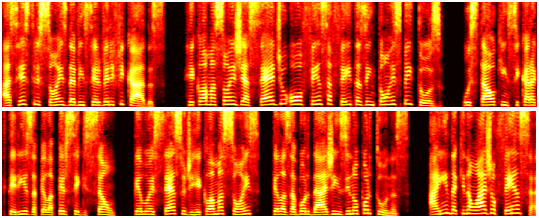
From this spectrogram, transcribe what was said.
as restrições devem ser verificadas. Reclamações de assédio ou ofensa feitas em tom respeitoso. O stalking se caracteriza pela perseguição, pelo excesso de reclamações, pelas abordagens inoportunas. Ainda que não haja ofensa,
